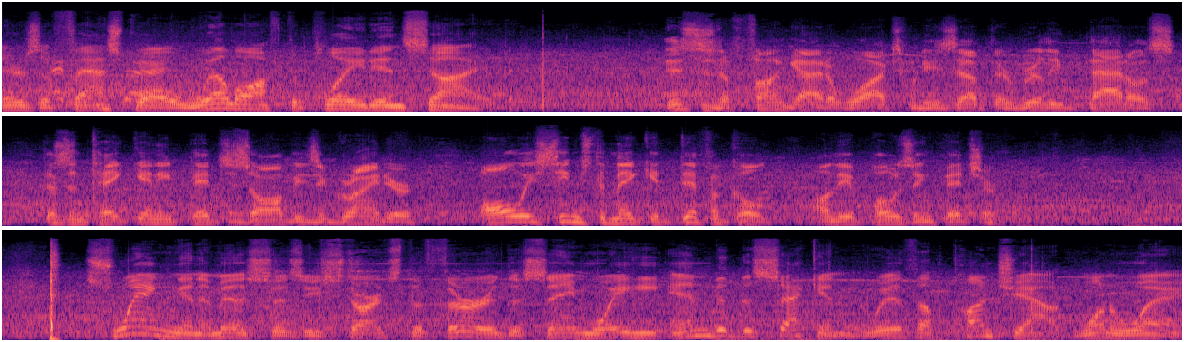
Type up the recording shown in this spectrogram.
There's a fastball well off the plate inside. This is a fun guy to watch when he's up there. Really battles. Doesn't take any pitches off. He's a grinder. Always seems to make it difficult on the opposing pitcher. Swing and a miss as he starts the third the same way he ended the second with a punch out one away.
